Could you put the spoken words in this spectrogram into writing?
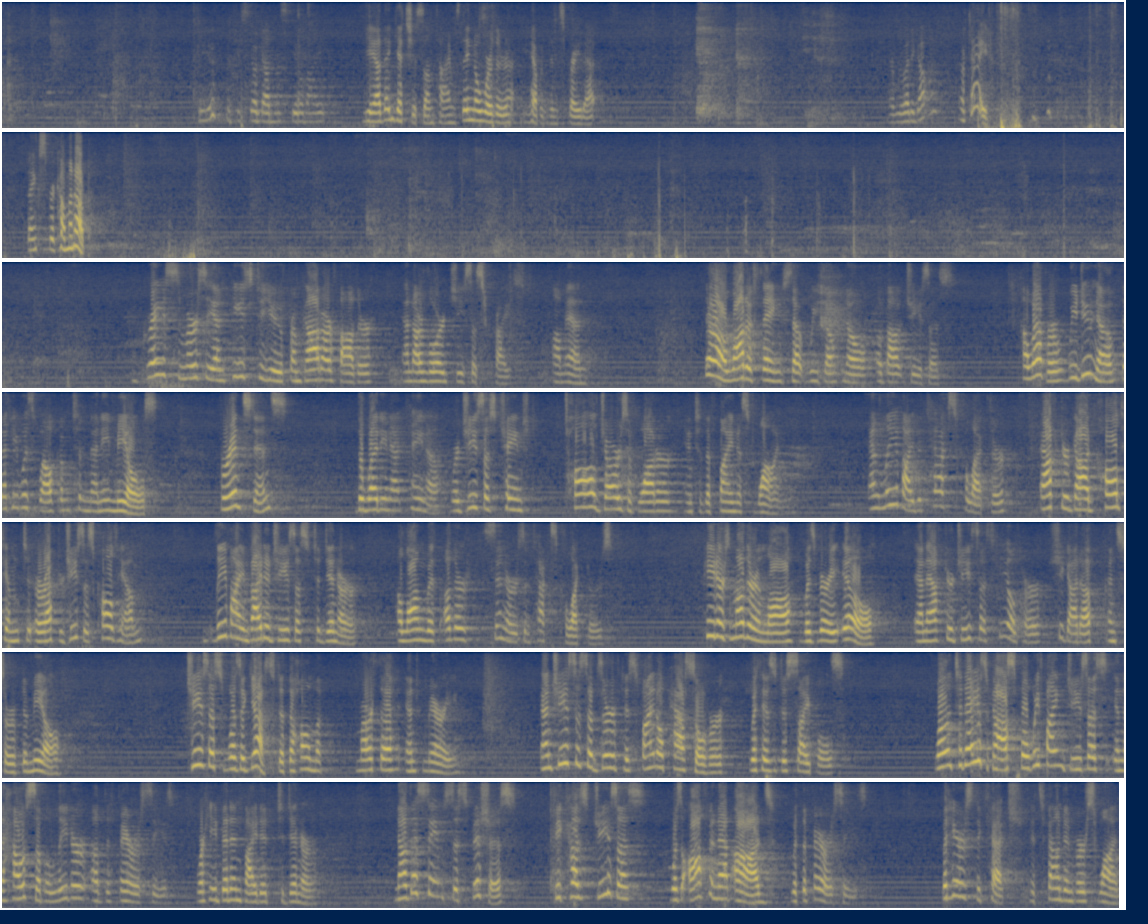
Do you? Have you still got a mosquito bite? Yeah, they get you sometimes. They know where they're, you haven't been sprayed at. Everybody got one? Okay. Thanks for coming up. Grace, mercy, and peace to you from God our Father and our Lord Jesus Christ. Amen. There are a lot of things that we don't know about Jesus. However, we do know that he was welcome to many meals. For instance, the wedding at Cana, where Jesus changed tall jars of water into the finest wine. And Levi, the tax collector, after God called him to, or after Jesus called him, Levi invited Jesus to dinner along with other sinners and tax collectors. Peter's mother in law was very ill, and after Jesus healed her, she got up and served a meal. Jesus was a guest at the home of Martha and Mary. And Jesus observed his final Passover with his disciples. Well, in today's gospel, we find Jesus in the house of a leader of the Pharisees, where he'd been invited to dinner. Now, this seems suspicious because Jesus was often at odds with the Pharisees. But here's the catch it's found in verse 1.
